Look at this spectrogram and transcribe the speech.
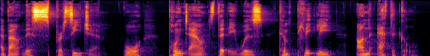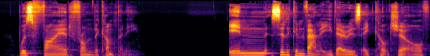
about this procedure or point out that it was completely unethical was fired from the company. In Silicon Valley, there is a culture of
